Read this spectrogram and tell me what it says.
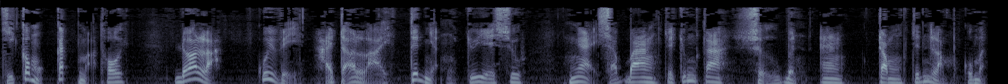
chỉ có một cách mà thôi, đó là quý vị hãy trở lại tin nhận Chúa Giêsu, Ngài sẽ ban cho chúng ta sự bình an trong chính lòng của mình.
